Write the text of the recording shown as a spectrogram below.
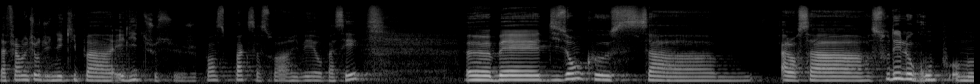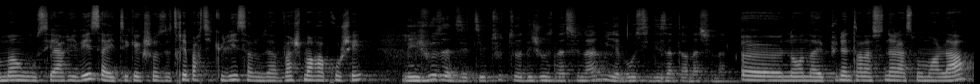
la fermeture d'une équipe à élite, je, je pense pas que ça soit arrivé au passé. ben, disons que ça, alors ça a soudé le groupe au moment où c'est arrivé, ça a été quelque chose de très particulier, ça nous a vachement rapprochés. Les joueuses, elles étaient toutes des joueuses nationales ou il y avait aussi des internationales? Euh, Non, on n'avait plus d'internationales à ce moment-là.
